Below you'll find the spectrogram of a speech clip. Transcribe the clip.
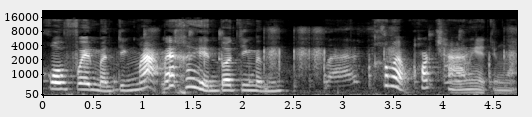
โคเฟนเหมือนจริงมาก ไม่เคยเห็นตัวจริงแบบนี้เขาแบบโคตรช้าเนี่ยจังหวะ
